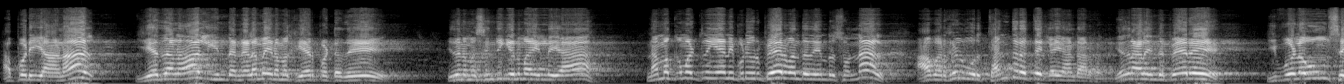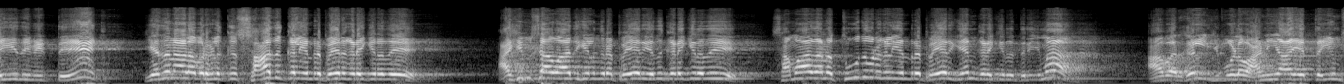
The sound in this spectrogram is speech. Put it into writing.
அப்படியானால் எதனால் இந்த நிலைமை நமக்கு ஏற்பட்டது? இதை நம்ம சிந்திக்கணுமா இல்லையா? நமக்கு மட்டும் ஏன் இப்படி ஒரு பேர் வந்தது என்று சொன்னால் அவர்கள் ஒரு தந்திரத்தை கையாண்டார்கள். எதனால இந்த பேரு? இவ்வளவும் செய்துவிட்டு எதனால் அவர்களுக்கு சாதுக்கள் என்ற பெயர் கிடைக்கிறது? அஹிம்சாவாதிகள்ங்கிற பெயர் எது கிடைக்கிறது? சமாதான தூதுவர்கள் என்ற பெயர் ஏன் கிடைக்கிறது தெரியுமா? அவர்கள் இவ்வளவு அநியாயத்தையும்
